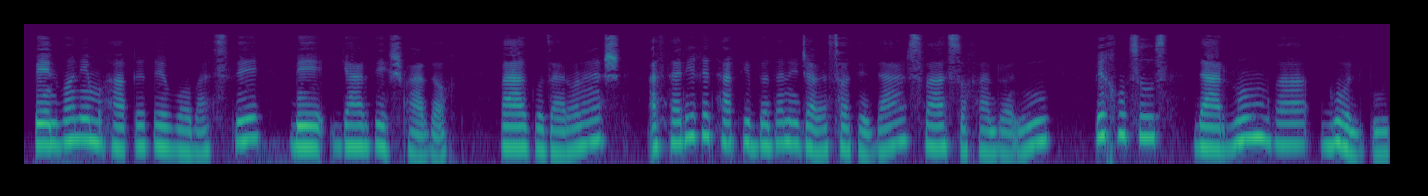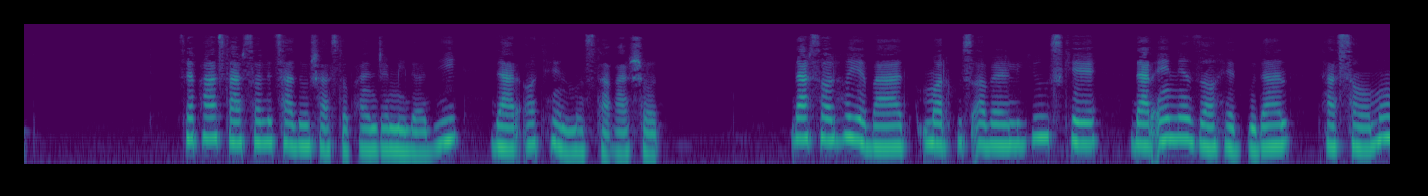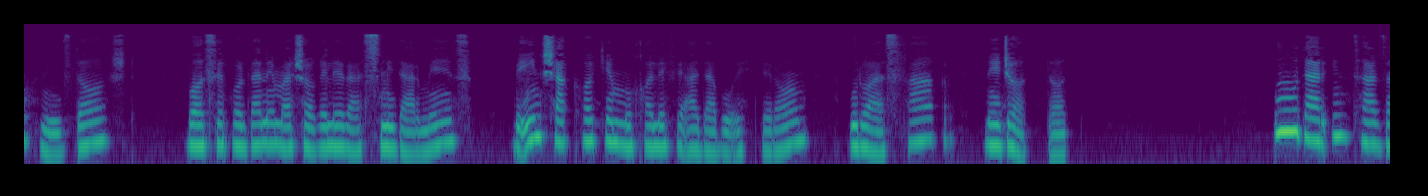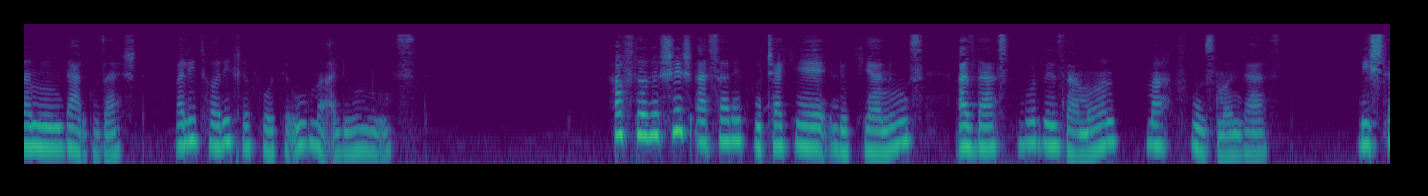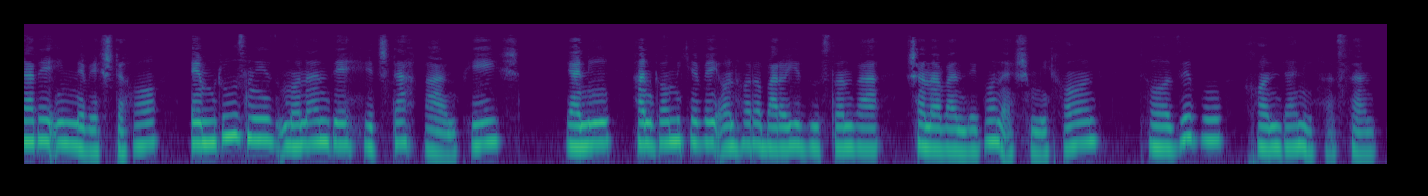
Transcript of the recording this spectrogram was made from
به عنوان محقق وابسته به گردش پرداخت و گذرانش از طریق ترتیب دادن جلسات درس و سخنرانی به خصوص در روم و گل بود. سپس در سال 165 میلادی در آتن مستقر شد. در سالهای بعد مارکوس آورلیوس که در عین زاهد بودن تسامح نیز داشت با سپردن مشاغل رسمی در مصر به این شکاک مخالف ادب و احترام او را از فقر نجات داد. او در این سرزمین درگذشت ولی تاریخ فوت او معلوم نیست. هفتاد و شش اثر کوچک لوکیانوس از دستبرد زمان محفوظ مانده است. بیشتر این نوشته ها امروز نیز مانند هجده قرن پیش یعنی هنگامی که وی آنها را برای دوستان و شنوندگانش می‌خواند تازه و خواندنی هستند.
